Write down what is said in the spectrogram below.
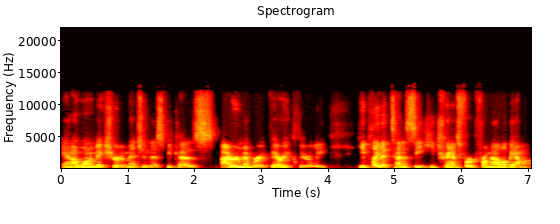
and I want to make sure to mention this because I remember it very clearly. He played at Tennessee. He transferred from Alabama.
